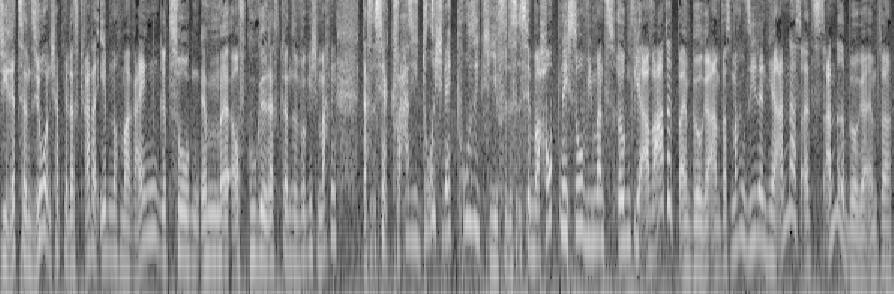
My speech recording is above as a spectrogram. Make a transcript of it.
die Rezension, ich habe mir das gerade eben noch mal reingezogen im, äh, auf Google, das können sie wirklich machen. Das ist ja quasi durchweg positiv. Das ist ja überhaupt nicht so, wie man es irgendwie erwartet beim Bürgeramt. Was machen Sie denn hier anders als andere Bürgerämter?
